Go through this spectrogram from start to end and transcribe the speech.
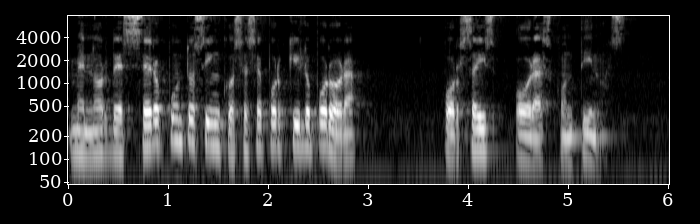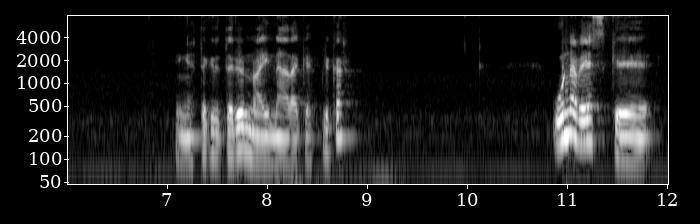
menor de 0.5 cc por kilo por hora por 6 horas continuas. En este criterio no hay nada que explicar. Una vez que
